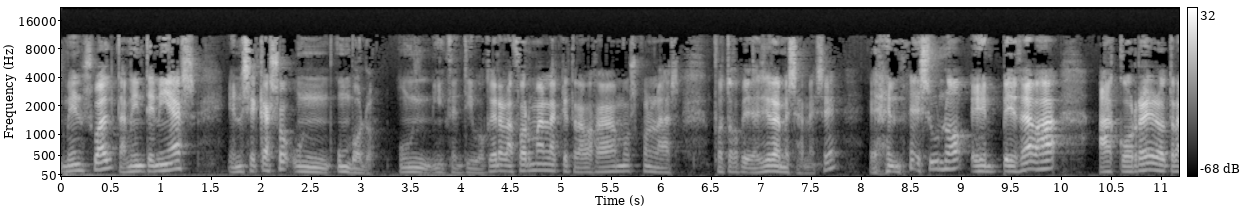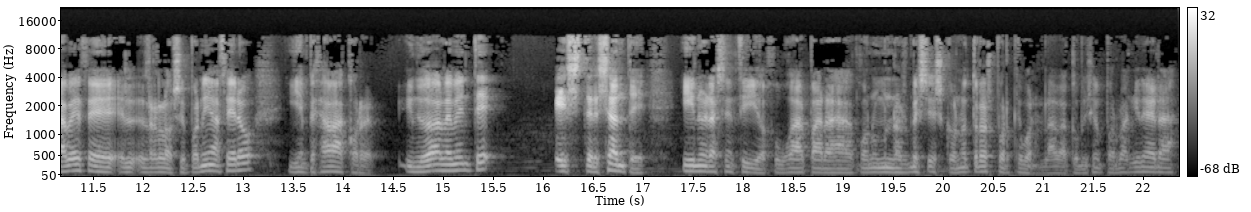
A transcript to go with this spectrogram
mensual, también tenías, en ese caso, un, bono, un incentivo, que era la forma en la que trabajábamos con las fotocopias. Y era mes a mes, ¿eh? El mes uno empezaba a correr otra vez el, reloj. Se ponía a cero y empezaba a correr. Indudablemente estresante y no era sencillo jugar para con unos meses con otros porque bueno la comisión por máquina era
